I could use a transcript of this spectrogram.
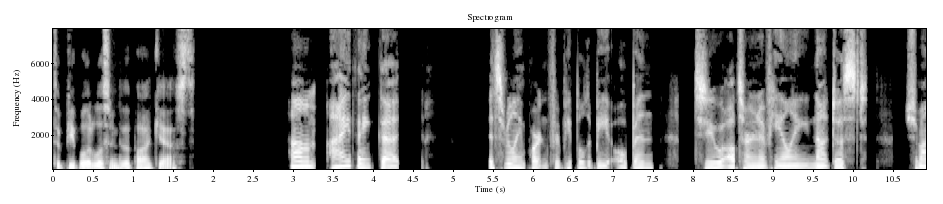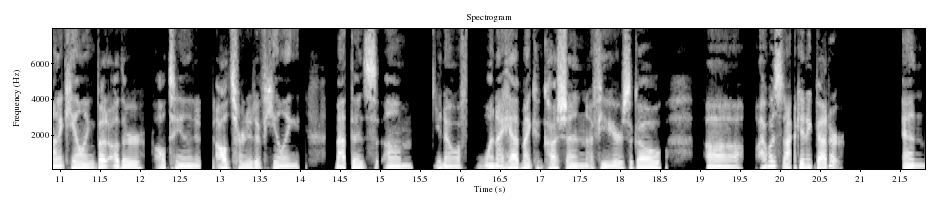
to people that are listening to the podcast? Um, I think that it's really important for people to be open to alternative healing, not just shamanic healing, but other alternative alternative healing methods. Um, you know, if, when I had my concussion a few years ago, uh, I was not getting better. And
